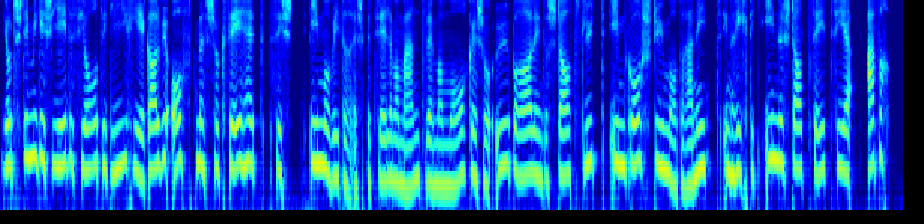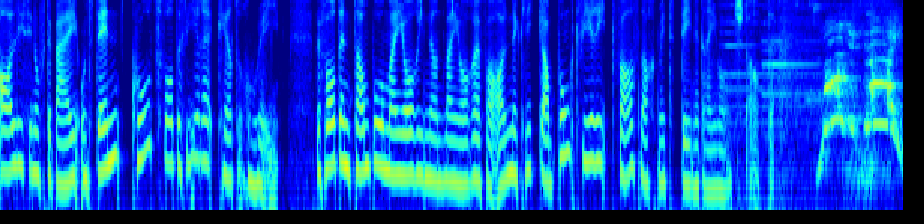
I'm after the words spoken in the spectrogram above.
Ja, die Stimmung ist jedes Jahr die gleiche. Egal wie oft man es schon gesehen hat, es ist immer wieder ein spezieller Moment, wenn man morgen schon überall in der Stadt die Leute im Kostüm oder auch nicht in Richtung Innenstadt ziehen. Einfach alle sind auf der und dann, kurz vor der Vieren, kehrt Ruhe ein. Bevor dann Tambour-Majorinnen und Majoren von allen Klicken am Punkt 4 die Fasnacht mit diesen drei Worten starten. Morgenstreich!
